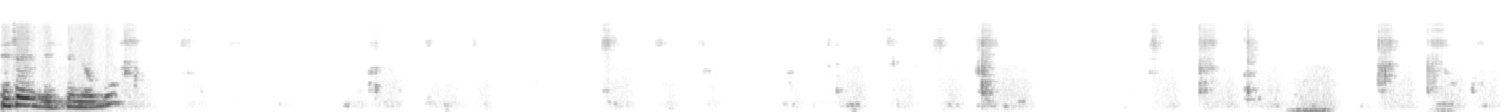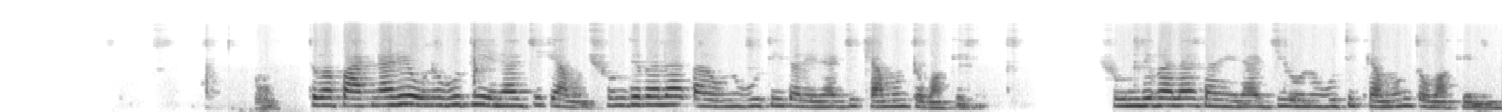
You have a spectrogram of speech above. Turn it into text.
এটাই দেখে নেব। তোমার পার্টনারের অনুভূতি এনার্জি কেমন? সন্ধেবেলা তার অনুভূতি, তার এনার্জি কেমন তোমাকে? সন্ধেবেলা তার এনার্জি অনুভূতি কেমন তোমাকে নিয়ে?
